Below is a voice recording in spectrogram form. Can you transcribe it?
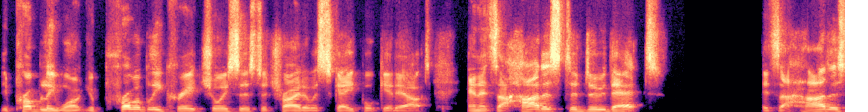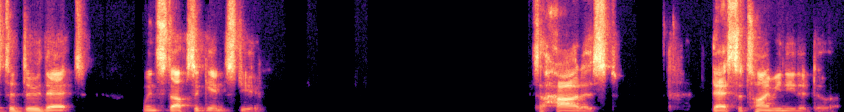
you probably won't you probably create choices to try to escape or get out and it's the hardest to do that it's the hardest to do that when stuff's against you. It's the hardest. That's the time you need to do it.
